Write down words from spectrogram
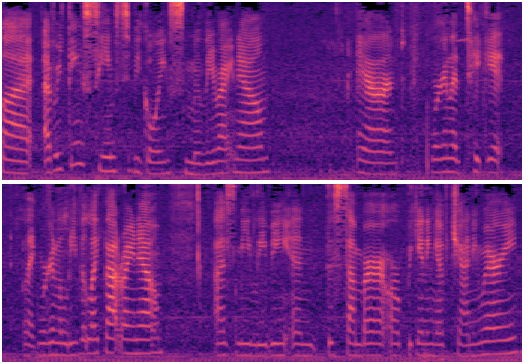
but everything seems to be going smoothly right now. And we're gonna take it like we're gonna leave it like that right now as me leaving in December or beginning of January.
